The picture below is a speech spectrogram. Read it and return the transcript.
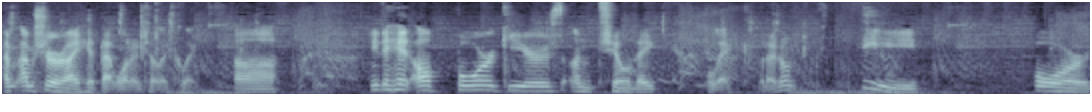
I'm, I'm sure I hit that one until it clicked. Uh, need to hit all four gears until they click, but I don't see four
